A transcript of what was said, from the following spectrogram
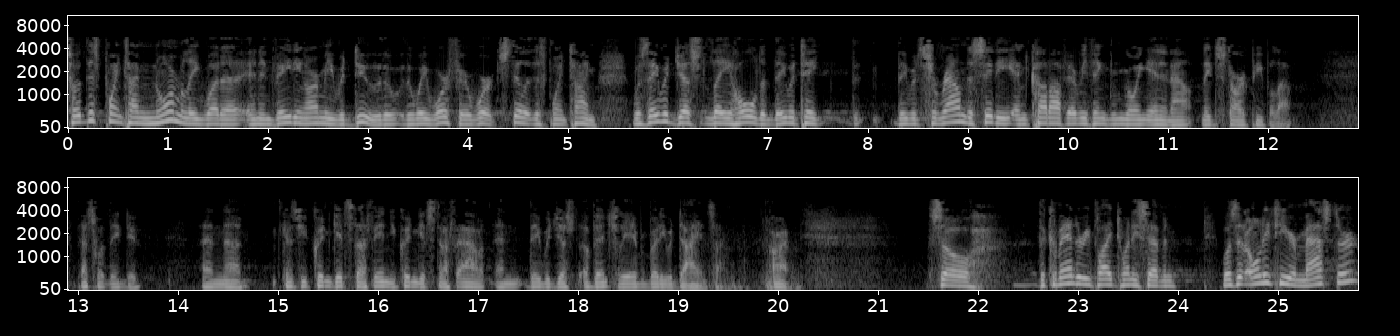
so at this point in time, normally what a, an invading army would do, the, the way warfare works still at this point in time, was they would just lay hold of, they would take, they would surround the city and cut off everything from going in and out. They'd starve people out. That's what they'd do. And, uh, because you couldn't get stuff in, you couldn't get stuff out, and they would just, eventually everybody would die inside. Alright. So, the commander replied 27, Was it only to your master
